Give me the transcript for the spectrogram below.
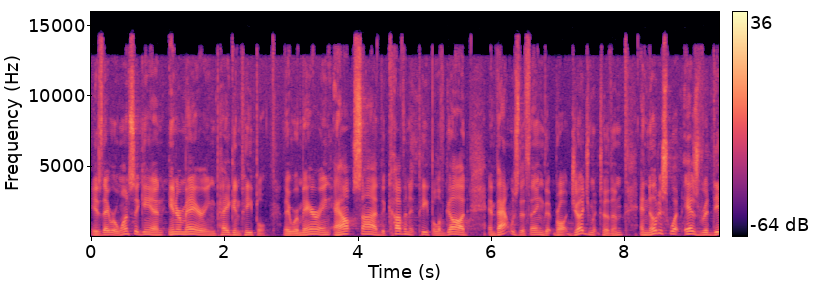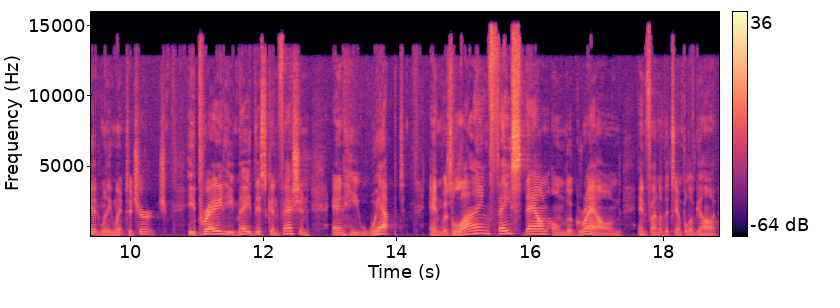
is they were once again intermarrying pagan people. They were marrying outside the covenant people of God, and that was the thing that brought judgment to them. And notice what Ezra did when he went to church. He prayed, he made this confession, and he wept and was lying face down on the ground in front of the temple of God.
